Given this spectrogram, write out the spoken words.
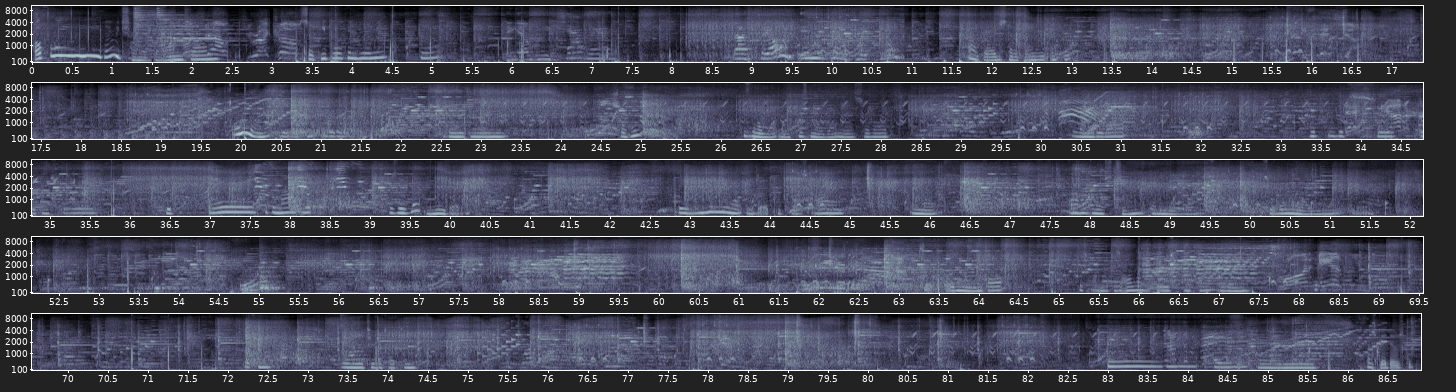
Hopefully, maybe turn it down Watch some out. Here I come. so people can hear me. You know? Now, they always indicate what Okay, I just had to change He's gonna want me. He's gonna want me so bad. We're gonna do that. Good save. Good control. Good. Oh, keep him out. Yep. Because they want me dead. They really want me dead because I am like. I don't have much team, but I'm dead. They're me. We need to protect him. Good. That was good.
